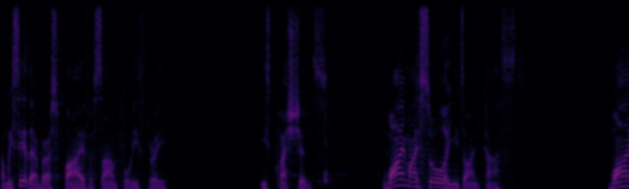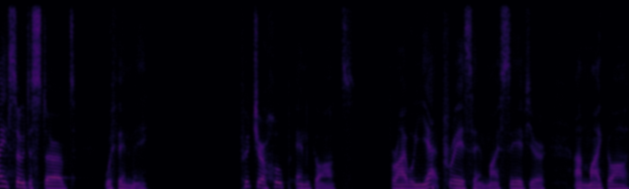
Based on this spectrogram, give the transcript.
And we see it there in verse 5 of Psalm 43. These questions Why, my soul, are you downcast? Why so disturbed within me? Put your hope in God, for I will yet praise him, my Savior and my God.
